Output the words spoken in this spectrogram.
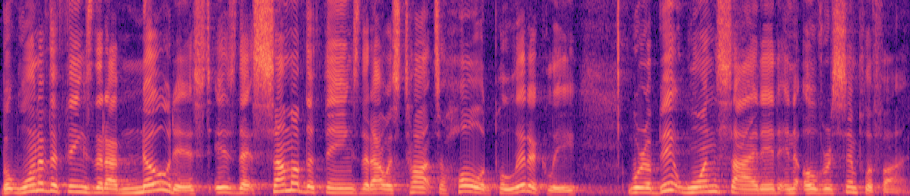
But one of the things that I've noticed is that some of the things that I was taught to hold politically were a bit one sided and oversimplified.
